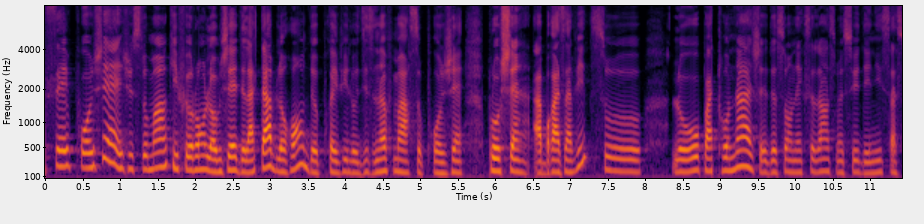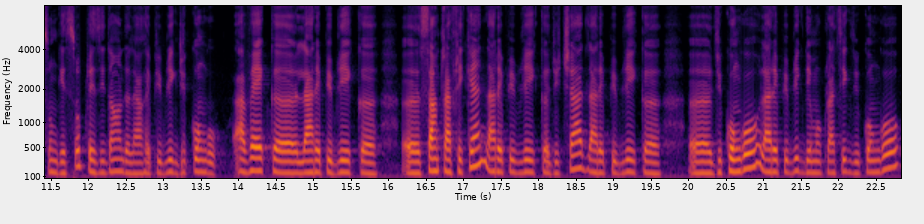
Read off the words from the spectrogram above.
Ces projets, justement, qui feront l'objet de la table ronde prévue le 19 mars prochain à Brazzaville, sous le haut patronage de son Excellence M. Denis Sassou Nguesso, président de la République du Congo, avec euh, la République euh, centrafricaine, la République du Tchad, la République euh, du Congo, la République démocratique du Congo,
